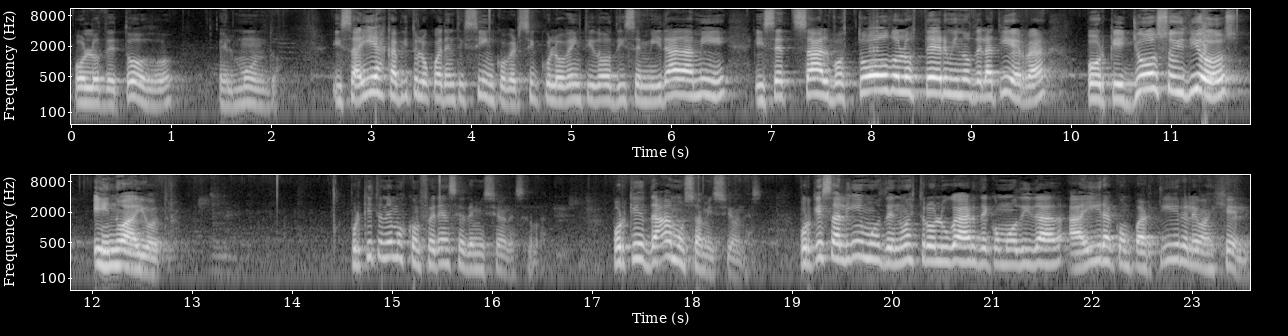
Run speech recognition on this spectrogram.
por los de todo el mundo. Isaías capítulo 45, versículo 22 dice, mirad a mí y sed salvos todos los términos de la tierra, porque yo soy Dios y no hay otro. ¿Por qué tenemos conferencias de misiones, hermano? ¿Por qué damos a misiones? ¿Por qué salimos de nuestro lugar de comodidad a ir a compartir el Evangelio?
